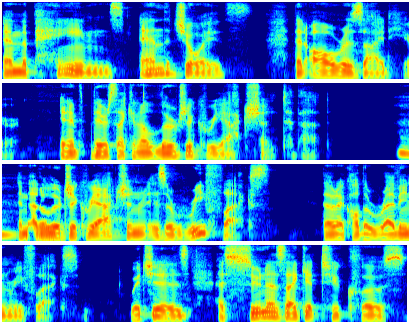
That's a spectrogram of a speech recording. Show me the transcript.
and the pains and the joys that all reside here. And if there's like an allergic reaction to that, mm. and that allergic reaction is a reflex that I call the revving reflex, which hmm. is as soon as I get too close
